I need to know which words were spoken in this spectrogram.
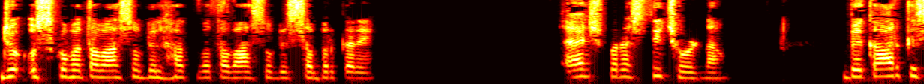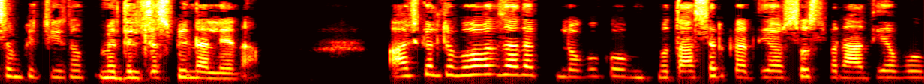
جو اس کو بتواس و بالحق بتواس و بصبر کریں ایش پرستی چھوڑنا، بیکار قسم کی چیزوں میں دلچسپی نہ لینا۔ آج کل جو بہت زیادہ لوگوں کو متاثر کر دیا اور سست بنا دیا، وہ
